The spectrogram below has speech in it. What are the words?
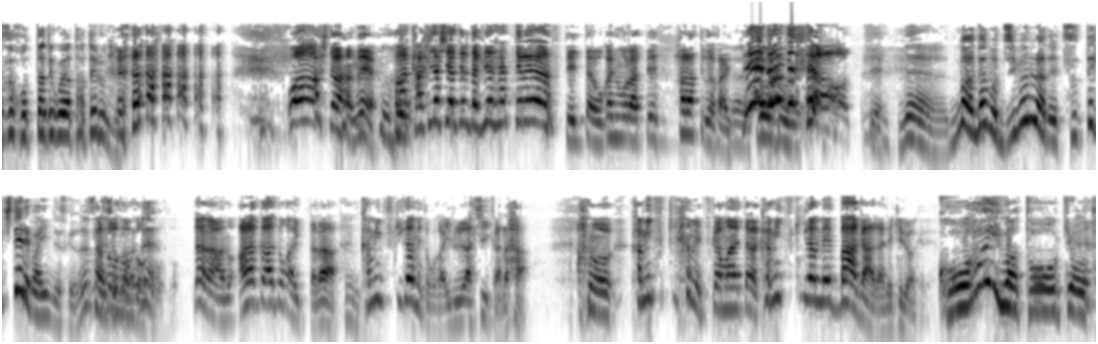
ず掘ったて小屋建てるんですか？う。わーしたらね、あ、炊き出しやってる、炊き出しやってるって言ったらお金もらって払ってくださいって。うんえー、なんでだよって。ねえ。まあでも自分らで釣ってきてればいいんですけどね、最そうそうそう初からね。そう。だから、あの、荒川とか行ったらうん、カミツキガメとかがいるらしいから、あの、カミツキガメ捕まえたら、カミツキガメバーガーができるわけで。怖いわ、東京。東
